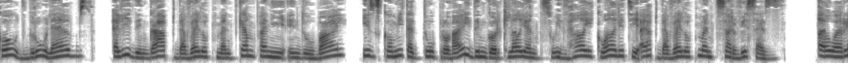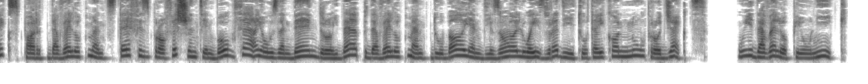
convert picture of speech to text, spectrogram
Code Brew Labs, a leading app development company in Dubai, is committed to providing our clients with high-quality app development services. Our expert development staff is proficient in both iOS and Android app development Dubai and is always ready to take on new projects. We develop unique,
